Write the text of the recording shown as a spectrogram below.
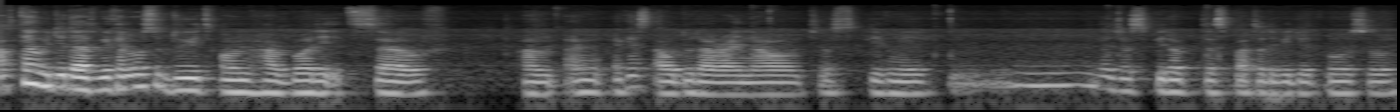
after we do that we can also do it on her body itself um and i guess i'll do that right now just give me let's just speed up this part of the video also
